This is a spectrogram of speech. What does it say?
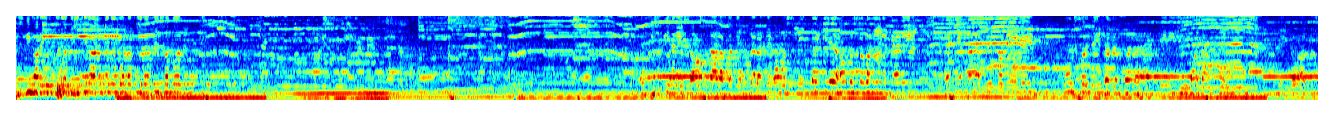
Isbihar Yusuf, Mishkilan, and the one of the kis pihenésre használnak, és szeretném, ha most mindenki hangosabban énekelni, egyébként menekült a végét, úgy, hogy létezett szemben megszérítjük, majdnem szó. Még tovább is.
